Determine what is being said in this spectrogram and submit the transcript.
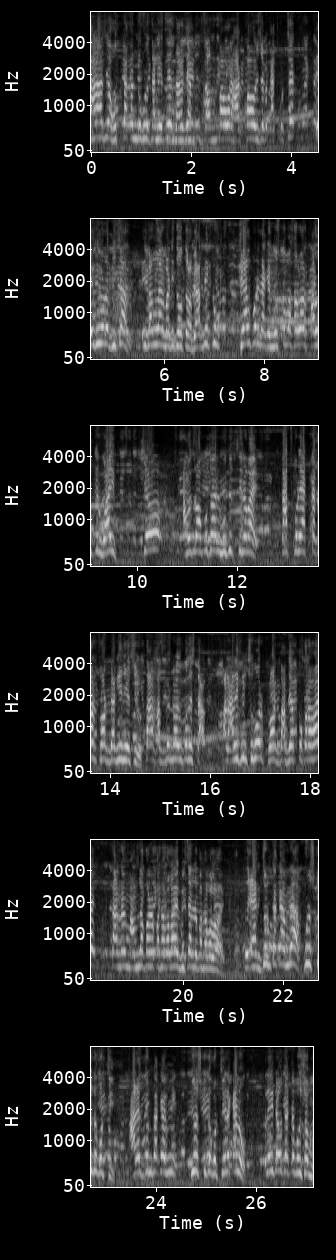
তারা যে হত্যাকাণ্ডগুলো চালিয়েছে, তারা যে সফট পাওয়ার হার্ড পাওয়ার হিসেবে কাজ করছে এগুলোর বিচার এই বাংলার মাটিতে হতে হবে। আপনি একটু খেয়াল করে দেখেন, মোস্তফা সরোয়ার ফারুকের ওয়াইফ সেও আমাদের অপচয়ের মুজিব সিনেমায় কাজ করে এক টাকার ফ্লট দাগিয়ে নিয়েছিল। তার হাজবেন্ড হয় উপদেষ্টা। আর আরিফিন শুভর ফ্লট বাজেয়াপ্ত করা হয়। তার নামে মামলা করার কথা বলা হয়, বিচারের কথা বলা হয়। তো একজনটাকে আমরা পুরস্কৃত করছি, আরেকজনটাকে আমি তিরস্কৃত করছি। এটা কেন? তাহলে এটাও তো একটা বৈষম্য।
